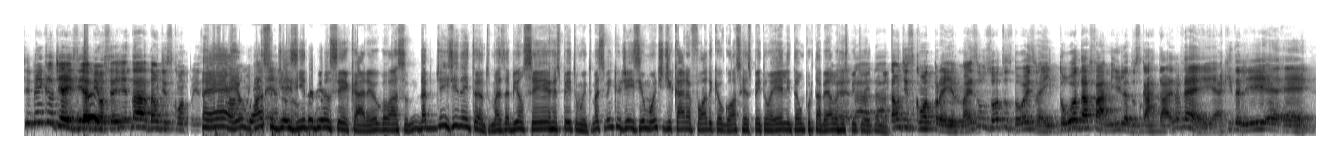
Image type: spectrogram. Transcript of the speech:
Se bem que o Jay-Z e a Beyoncé, a gente dá, dá um desconto pra eles. É, eu gosto do Jay-Z e da Beyoncé, cara. Eu gosto. Da Jay-Z nem tanto, mas da Beyoncé eu respeito muito. Mas se bem que o Jay-Z, um monte de cara foda que eu gosto, respeitam ele, então por tabela eu é, respeito dá, ele dá, também. Dá um desconto pra ele. Mas os outros dois, velho, e toda a família dos cartazes, velho, aqui dali é, é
